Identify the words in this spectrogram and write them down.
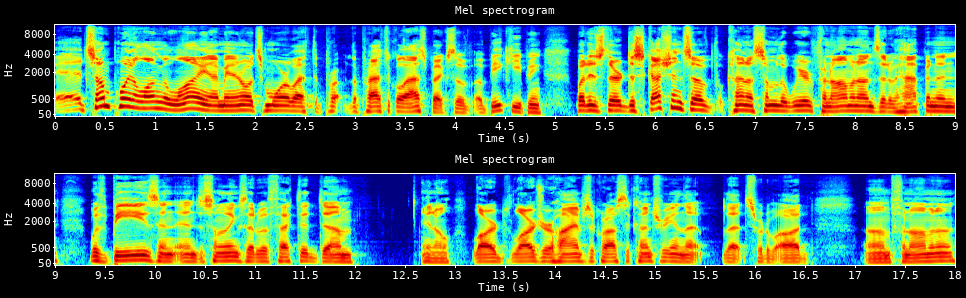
at some point along the line, I mean, I know it's more about the pr- the practical aspects of, of beekeeping, but is there discussions of kind of some of the weird phenomenons that have happened in, with bees and and some of the things that have affected. Um, you know, large larger hives across the country and that that sort of odd um, phenomenon.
